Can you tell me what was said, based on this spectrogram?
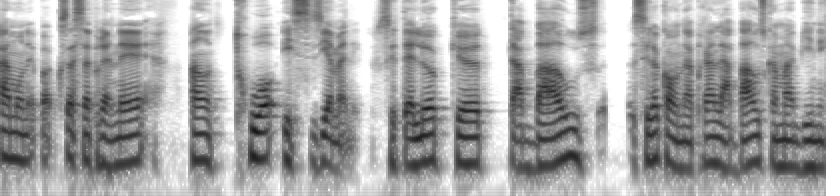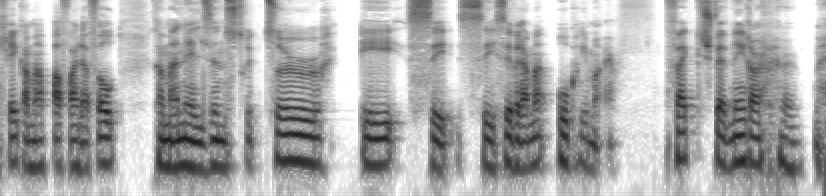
à mon époque, ça s'apprenait en trois et sixième année. C'était là que ta base, c'est là qu'on apprend la base, comment bien écrire, comment pas faire de fautes, comment analyser une structure, et c'est vraiment au primaire. Fait que je fais venir un,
